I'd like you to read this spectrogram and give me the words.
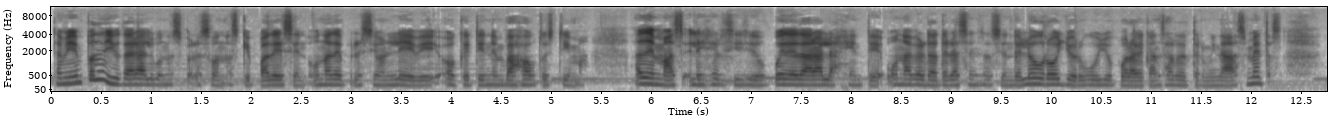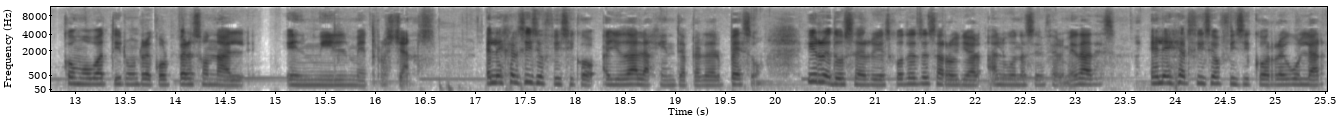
También puede ayudar a algunas personas que padecen una depresión leve o que tienen baja autoestima. Además, el ejercicio puede dar a la gente una verdadera sensación de logro y orgullo por alcanzar determinadas metas, como batir un récord personal en mil metros llanos. El ejercicio físico ayuda a la gente a perder peso y reduce el riesgo de desarrollar algunas enfermedades. El ejercicio físico regular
